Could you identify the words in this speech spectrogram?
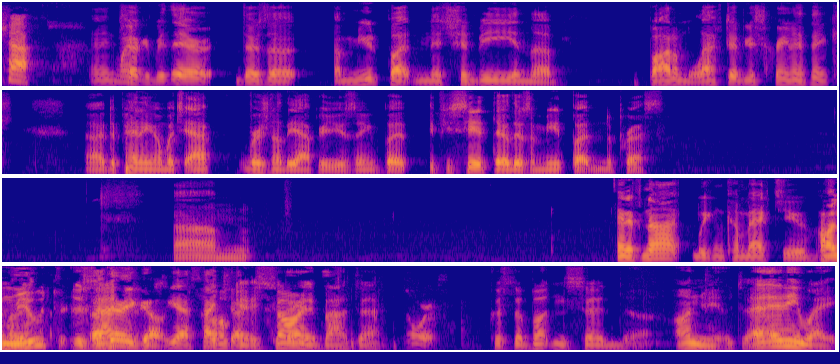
Chuck. And Where- Chuck, if you're there, there's a, a mute button. It should be in the bottom left of your screen, I think, uh, depending on which app version of the app you're using. But if you see it there, there's a mute button to press. Um, and if not, we can come back to you. Some other- Unmute? Is Oh, that? there you go. Yes. Hi, Chuck. Okay, There sorry you about that. No worries. Because the button said uh, unmute. Anyway,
